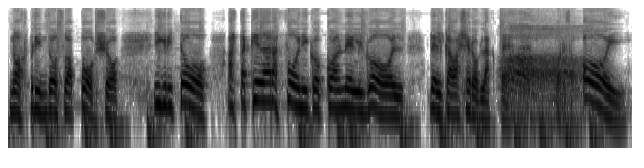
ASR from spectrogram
nos brindó su apoyo y gritó hasta quedar afónico con el gol del caballero Black Panther. Por eso hoy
